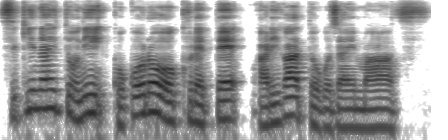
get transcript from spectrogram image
好きな人に心をくれてありがとうございます。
